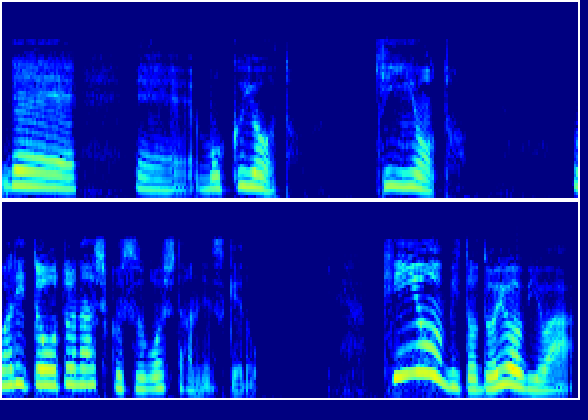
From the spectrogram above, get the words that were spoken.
で、えー、木曜と、金曜と、割とおとなしく過ごしたんですけど。金曜日と土曜日は、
